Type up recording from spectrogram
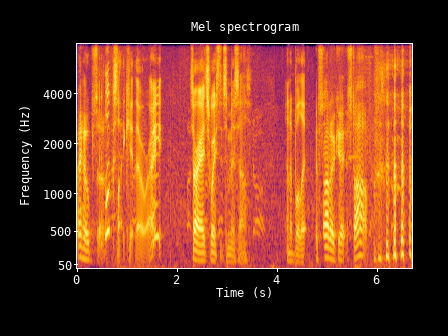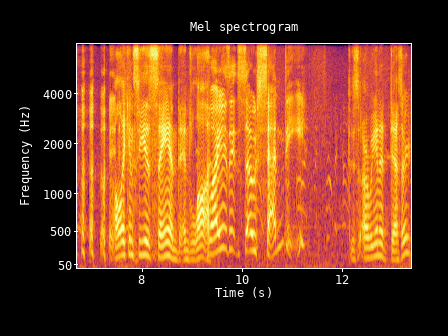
I hope so. Looks like it though, right? Sorry, I just wasted some missiles. And a bullet. It's not okay. Stop. All I can see is sand and lot. Why is it so sandy? Is, are we in a desert?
